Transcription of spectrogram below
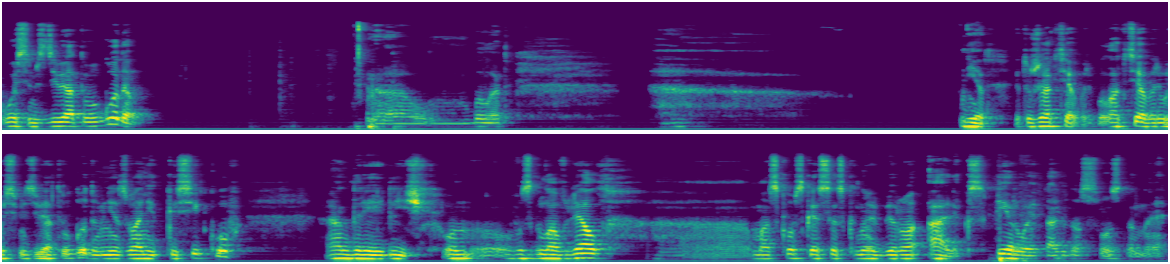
89 -го года а, был это Нет, это уже октябрь был. Октябрь 89 -го года мне звонит Косяков Андрей Ильич. Он возглавлял а, Московское сыскное бюро «Алекс». Первое тогда созданное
